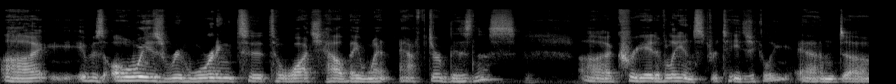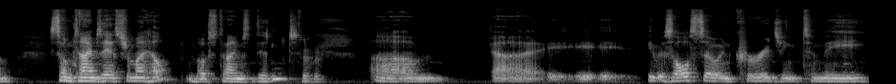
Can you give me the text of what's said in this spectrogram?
Uh, it was always rewarding to, to watch how they went after business uh, creatively and strategically, and um, sometimes asked for my help, most times didn't. Um, uh, it, it, was also encouraging to me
